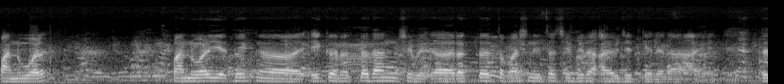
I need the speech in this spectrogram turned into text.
पानवळ पानवळी येथे एक रक्तदान शिबिर रक्त तपासणीचं शिबिर आयोजित केलेलं आहे. तर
